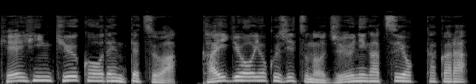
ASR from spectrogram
京浜急行電鉄は開業翌日の12月4日から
